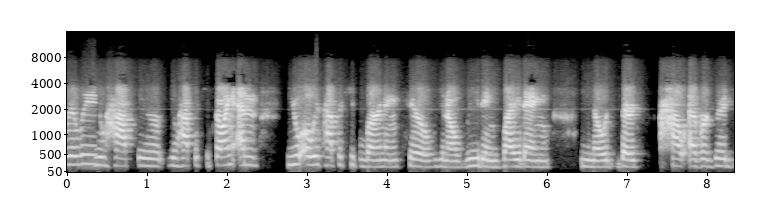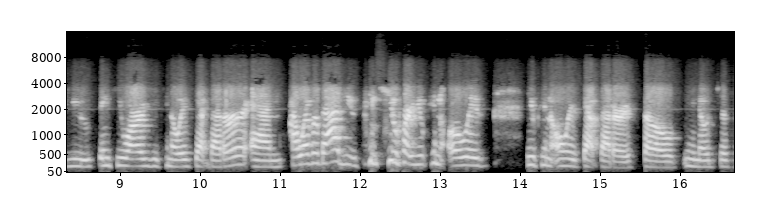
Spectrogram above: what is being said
really you have to you have to keep going and you always have to keep learning too, you know, reading, writing, you know, there's however good you think you are, you can always get better and however bad you think you are, you can always you can always get better. So, you know, just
